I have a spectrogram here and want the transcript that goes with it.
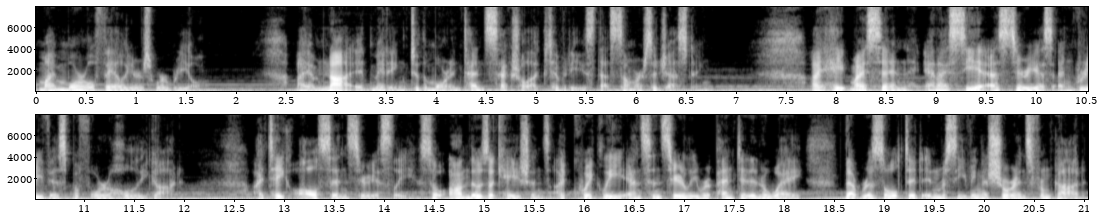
My moral failures were real. I am not admitting to the more intense sexual activities that some are suggesting. I hate my sin, and I see it as serious and grievous before a holy God. I take all sin seriously, so on those occasions I quickly and sincerely repented in a way that resulted in receiving assurance from God,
